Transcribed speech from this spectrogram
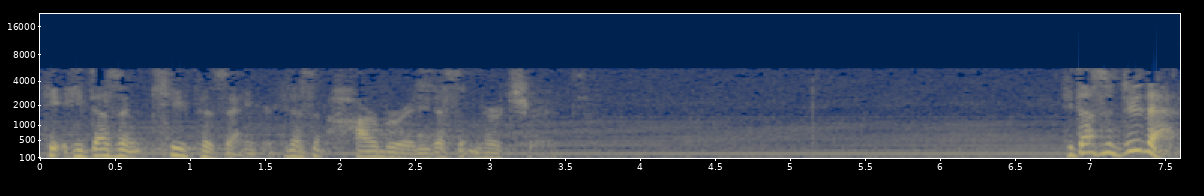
he, he doesn't keep his anger. He doesn't harbor it. He doesn't nurture it. He doesn't do that.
